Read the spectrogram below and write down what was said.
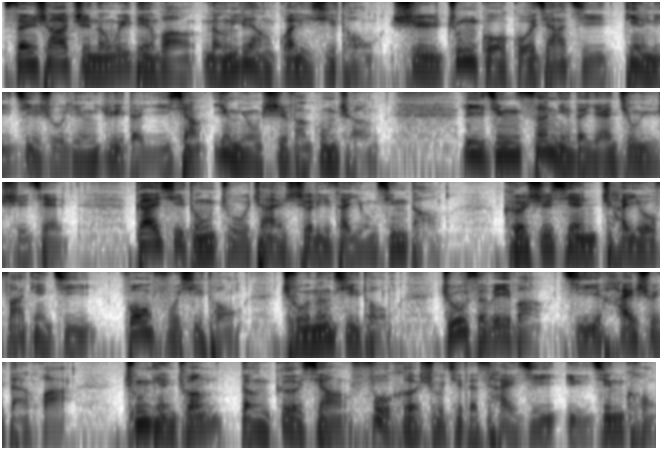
三沙智能微电网能量管理系统是中国国家级电力技术领域的一项应用示范工程。历经三年的研究与实践，该系统主站设立在永兴岛，可实现柴油发电机、光伏系统、储能系统、主子微网及海水淡化。充电桩等各项负荷数据的采集与监控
